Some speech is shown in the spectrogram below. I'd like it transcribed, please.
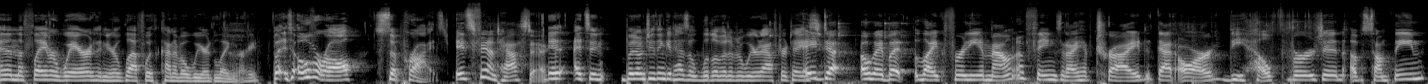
And then the flavor wears and you're left with kind of a weird lingering. But it's overall surprised. It's fantastic. It, it's in, but don't you think it has a little bit of a weird aftertaste? It do- okay, but like for the amount of things that I have tried that are the health version of something,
